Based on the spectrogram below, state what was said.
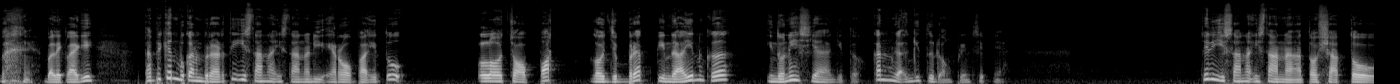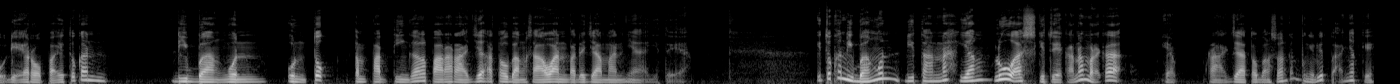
balik lagi, tapi kan bukan berarti istana-istana di Eropa itu lo copot, lo jebret, pindahin ke Indonesia gitu. Kan nggak gitu dong prinsipnya. Jadi istana-istana atau chateau di Eropa itu kan dibangun untuk tempat tinggal para raja atau bangsawan pada zamannya gitu ya itu kan dibangun di tanah yang luas gitu ya karena mereka ya raja atau bangsawan kan punya duit banyak ya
